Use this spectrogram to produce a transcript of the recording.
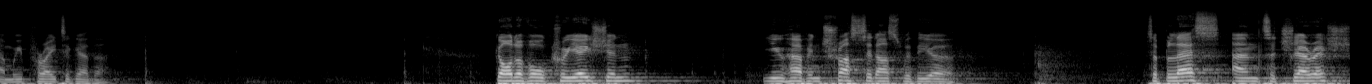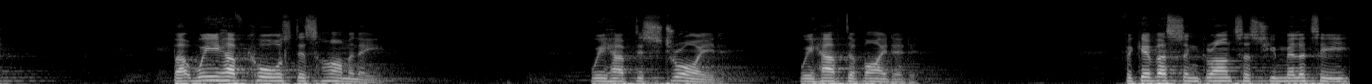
And we pray together. God of all creation, you have entrusted us with the earth to bless and to cherish, but we have caused disharmony. We have destroyed, we have divided. Forgive us and grant us humility,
